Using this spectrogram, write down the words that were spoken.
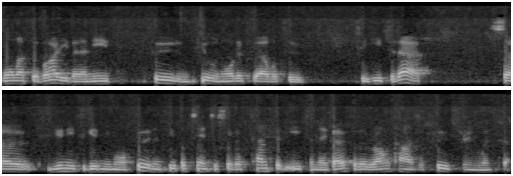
warm up the body, but I need food and fuel in order to be able to to heat it up. So you need to give me more food. And people tend to sort of comfort eat and they go for the wrong kinds of foods during winter.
